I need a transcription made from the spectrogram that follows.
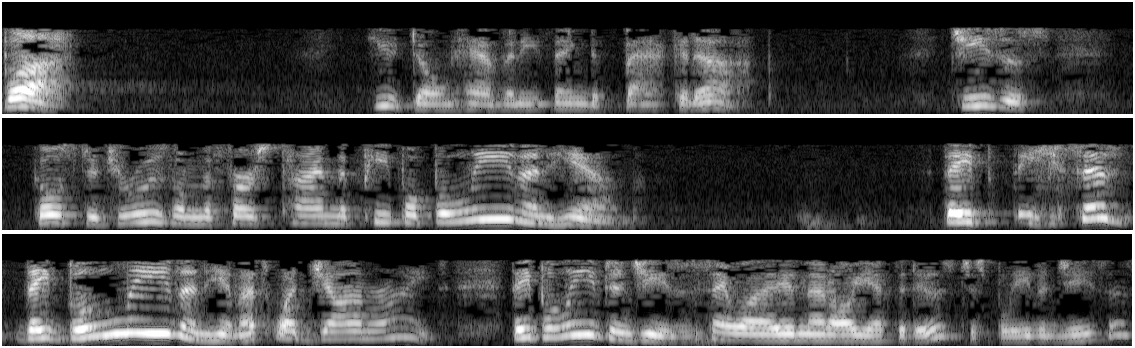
but you don't have anything to back it up. Jesus goes to Jerusalem the first time the people believe in him. They, he says they believe in him. That's what John writes. They believed in Jesus. Say, well, isn't that all you have to do is just believe in Jesus?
